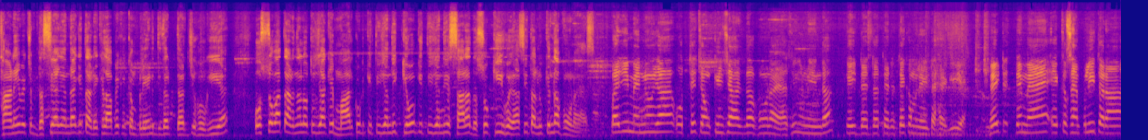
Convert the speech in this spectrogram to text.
ਥਾਣੇ ਵਿੱਚ ਦੱਸਿਆ ਜਾਂਦਾ ਕਿ ਤੁਹਾਡੇ ਖਿਲਾਫ ਇੱਕ ਕੰਪਲੇਂਟ ਦਰ- ਦਰਜ ਹੋ ਗਈ ਹੈ। ਉਸ ਤੋਂ ਬਾਅਦ ਤੁਹਾਡੇ ਨਾਲ ਉੱਥੇ ਜਾ ਕੇ ਮਾਰਕੁੱਟ ਕੀਤੀ ਜਾਂਦੀ ਕਿਉਂ ਕੀਤੀ ਜਾਂਦੀ ਹੈ? ਸਾਰਾ ਦੱਸੋ ਕੀ ਹੋਇਆ ਸੀ? ਤੁਹਾਨੂੰ ਕਿੰਦਾ ਫੋਨ ਆਇਆ ਸੀ? ਭਾਜੀ ਮੈਨੂੰ ਜਾਂ ਉੱਥੇ ਚੌਂਕੀ ਇੰਚਾਰਜ ਦਾ ਫੋਨ ਆਇਆ ਸੀ ਨਵੀਨ ਦਾ ਕਿ ਇਦਾਂ ਇਦਾਂ ਤੇਰੇ ਤੇ ਕੰਪਲੇਂਟ ਹੈਗੀ ਹੈ। ਰਾਈਟ ਤੇ ਮੈਂ ਇੱਕ ਸੈਂਪਲੀ ਤਰ੍ਹਾਂ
